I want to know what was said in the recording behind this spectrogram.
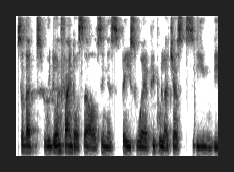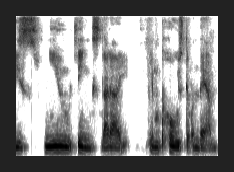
so that we don't find ourselves in a space where people are just seeing these new things that are imposed on them,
